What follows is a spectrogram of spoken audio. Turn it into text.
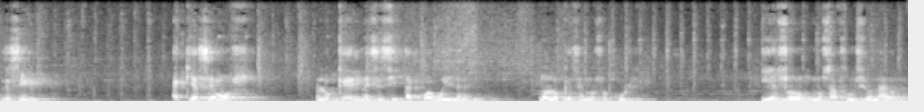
Es decir, aquí hacemos lo que necesita Coahuila, no lo que se nos ocurre. Y eso nos ha funcionado.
